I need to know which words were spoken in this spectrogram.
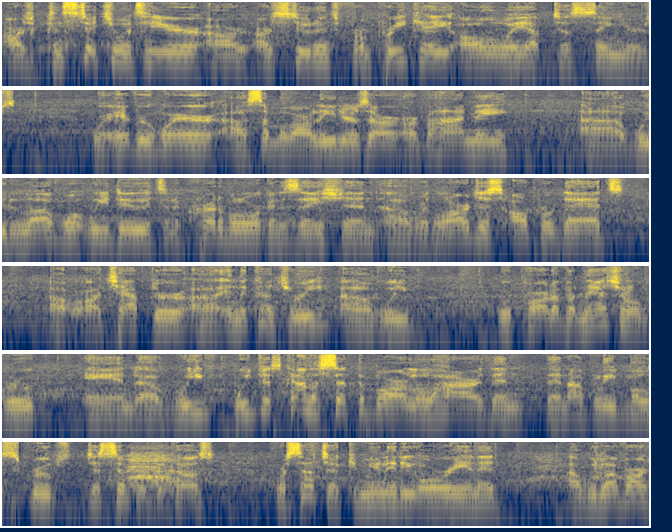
our constituents here, our, our students from pre-K all the way up to seniors. We're everywhere. Uh, some of our leaders are, are behind me. Uh, we love what we do. It's an incredible organization. Uh, we're the largest All Pro Dads uh, chapter uh, in the country. We we're part of a national group, and we we just kind of set the bar a little higher than than I believe most groups, just simply because we're such a community-oriented. We love our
